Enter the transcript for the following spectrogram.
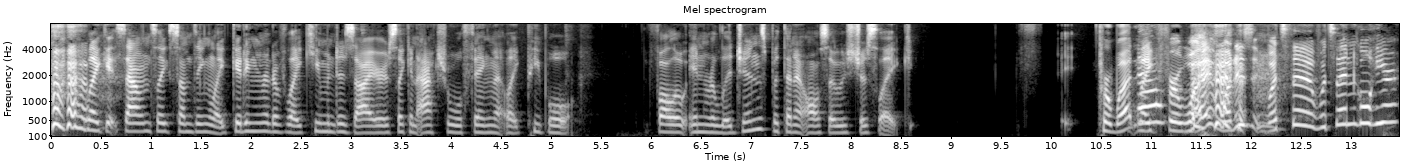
Like it sounds like something like getting rid of like human desires like an actual thing that like people follow in religions but then it also is just like for what now? like for what? What is it? What's the what's the end goal here?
